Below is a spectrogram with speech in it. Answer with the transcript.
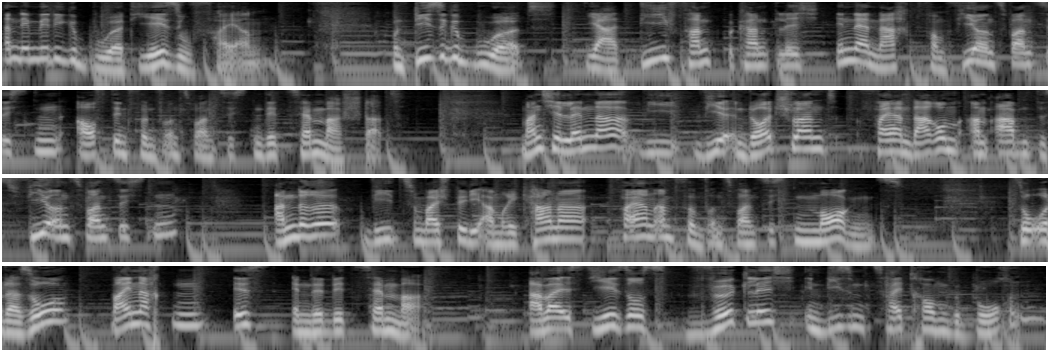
an dem wir die Geburt Jesu feiern. Und diese Geburt, ja, die fand bekanntlich in der Nacht vom 24. auf den 25. Dezember statt. Manche Länder, wie wir in Deutschland, feiern darum am Abend des 24. Andere, wie zum Beispiel die Amerikaner, feiern am 25. morgens. So oder so, Weihnachten ist Ende Dezember. Aber ist Jesus wirklich in diesem Zeitraum geboren?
